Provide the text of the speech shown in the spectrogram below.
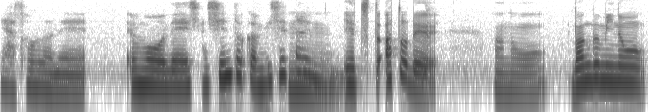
いや、そうだね。もうね、写真とか見せうたいもん。ん、いやちょっと後で あの番組の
